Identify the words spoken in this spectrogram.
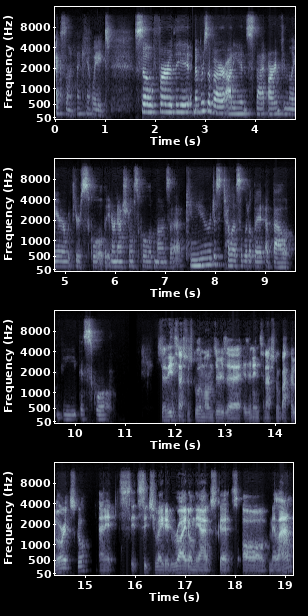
Excellent. I can't wait. So, for the members of our audience that aren't familiar with your school, the International School of Monza, can you just tell us a little bit about the this school? So, the International School of Monza is a is an international baccalaureate school and it's it's situated right on the outskirts of Milan.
